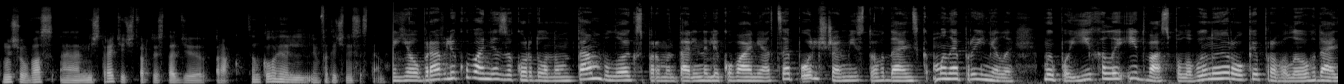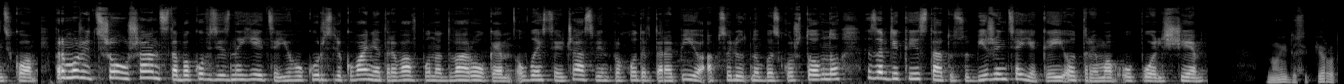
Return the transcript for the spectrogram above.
тому що у вас е, між третьою і четвертою стадією рак. Це онкологія лімфатичної системи. Я обрав лікування за кордоном. Там було експериментальне лікування. Це Польща, місто Гданськ. Мене прийняли. Ми поїхали і два з половиною роки провели у Гданську. Переможець шоу Шанс Табаков зізнається, його курс лікування тривав понад два роки. Увесь цей час він проходив терапію абсолютно безкоштовно завдяки статусу біженця, який отримав у Польщі. Ну і до сих пір, от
